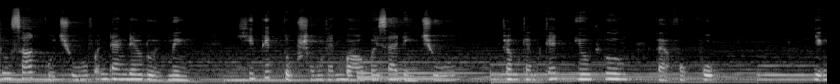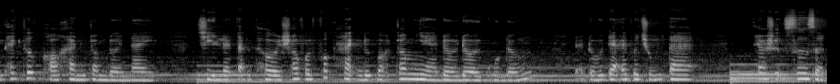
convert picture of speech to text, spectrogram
thương xót của Chúa vẫn đang đeo đuổi mình khi tiếp tục sống gắn bó với gia đình Chúa trong cam kết yêu thương và phục vụ. Những thách thức khó khăn trong đời này, chỉ là tạm thời so với phước hạnh được ở trong nhà đời đời của đấng đã đối đãi với chúng ta, theo sự sư dật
